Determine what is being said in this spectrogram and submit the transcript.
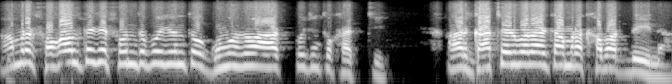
আমরা সকাল থেকে সন্ধ্যে পর্যন্ত ঘুমানো আগ পর্যন্ত খাচ্ছি। আর গাছের বেলায় আমরা খাবার দিই না।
